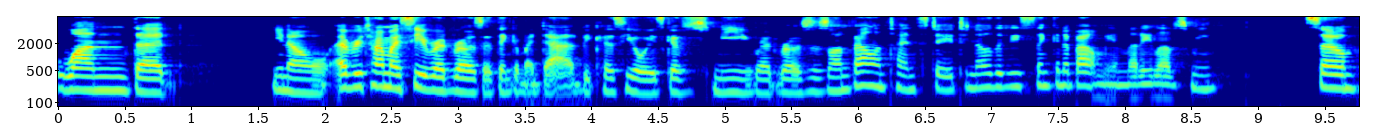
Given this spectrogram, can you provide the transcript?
one that you know, every time I see a red rose, I think of my dad because he always gives me red roses on Valentine's Day to know that he's thinking about me and that he loves me. So,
